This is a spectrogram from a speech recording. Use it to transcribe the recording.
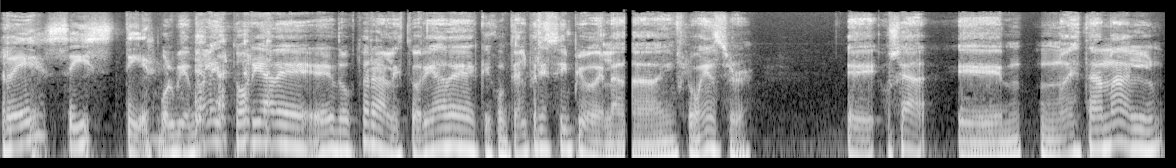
resistir. Volviendo a la historia de, eh, doctora, la historia de que conté al principio de la influencer. Eh, o sea, eh, no está mal,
